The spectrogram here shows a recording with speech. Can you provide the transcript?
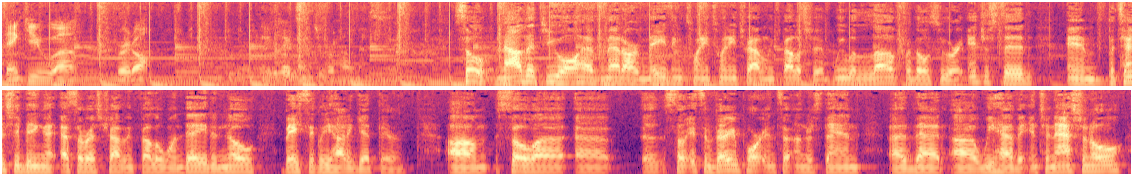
thank you uh, for it all. So, now that you all have met our amazing 2020 Traveling Fellowship, we would love for those who are interested in potentially being an SRS Traveling Fellow one day to know basically how to get there. Um, so, uh, uh, so it's very important to understand uh, that uh, we have an international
